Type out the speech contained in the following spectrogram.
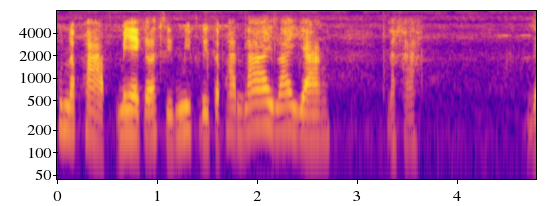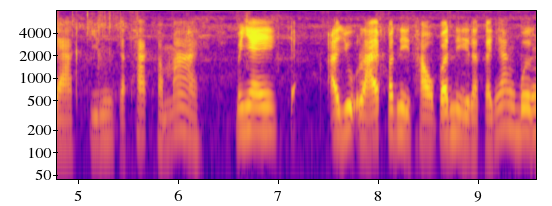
คุณภาพแม่กระสินมีผลิตภัณฑ์หลายหลายางนะคะ อยากกินกระทักขม่าไม่ใช่ อายุหลายปนีเท่าปนีแล้วก็ย่างเบิง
